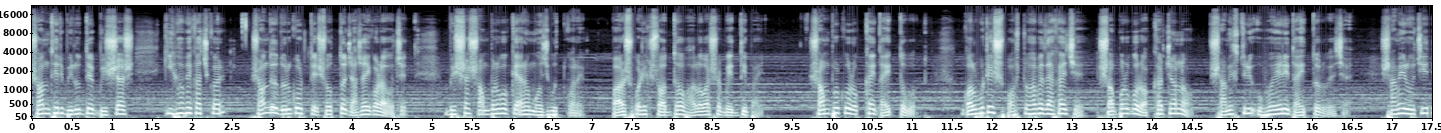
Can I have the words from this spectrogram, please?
সন্দেহের বিরুদ্ধে বিশ্বাস কীভাবে কাজ করে? সন্দেহ দূর করতে সত্য যাচাই করা উচিত। বিশ্বাস সম্পর্ককে আরও মজবুত করে। পারস্পরিক শ্রদ্ধা ও ভালোবাসা বৃদ্ধি পায়। সম্পর্ক রক্ষায় দায়িত্ববোধ। গল্পটি স্পষ্টভাবে দেখায় যে সম্পর্ক রক্ষার জন্য স্বামী স্ত্রী উভয়েরই দায়িত্ব রয়েছে। স্বামীর উচিত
